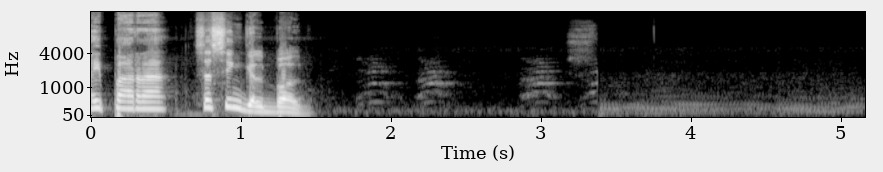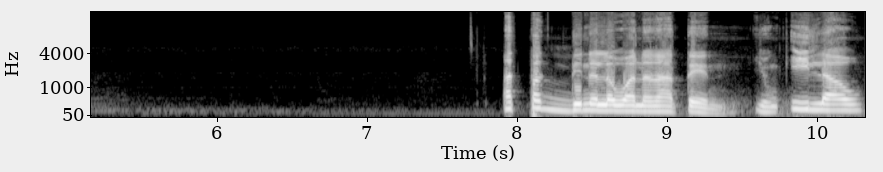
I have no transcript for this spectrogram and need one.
ay para sa single bulb. At pag dinalawa na natin yung ilaw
